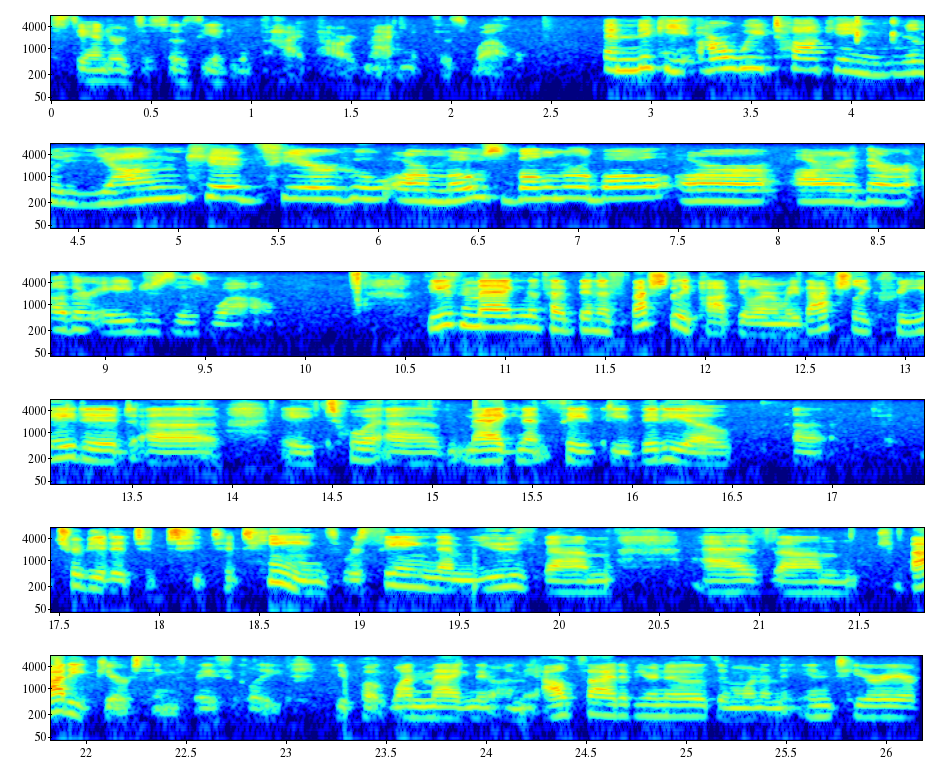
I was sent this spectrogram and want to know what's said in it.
standards associated with the high-powered magnets as well. And Nikki, are we talking really young kids here who are most vulnerable, or are there other ages as well? These magnets have been especially popular, and we've actually created uh, a uh, magnet safety video uh, attributed to, to, to, teens. We're seeing them use them as um, body piercings, basically. You put one magnet on the outside of your nose and one on the interior,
